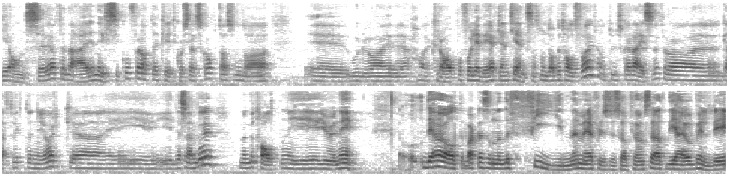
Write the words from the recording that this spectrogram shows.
de anser at det er en risiko for at et kredittkortselskap som da eh, hvor du har, har, krav på å få levert den tjenesten som du har betalt for, at du skal reise fra eh, Gatwick til New York eh, i, i, desember, men betalt den i juni. Det har jo alltid vært det, sånn, det fine med flyselskapsfinanser, at de er jo veldig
